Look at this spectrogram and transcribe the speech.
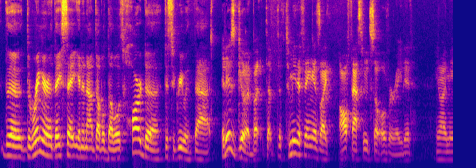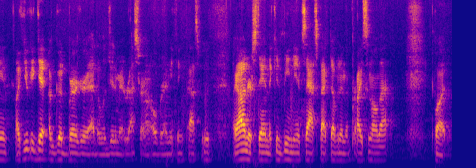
the the ringer they say in and out double double. It's hard to disagree with that. It is good, but the, the, to me the thing is like all fast food's so overrated. You know what I mean? Like you could get a good burger at a legitimate restaurant over anything fast food. Like I understand the convenience aspect of it and the price and all that, but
